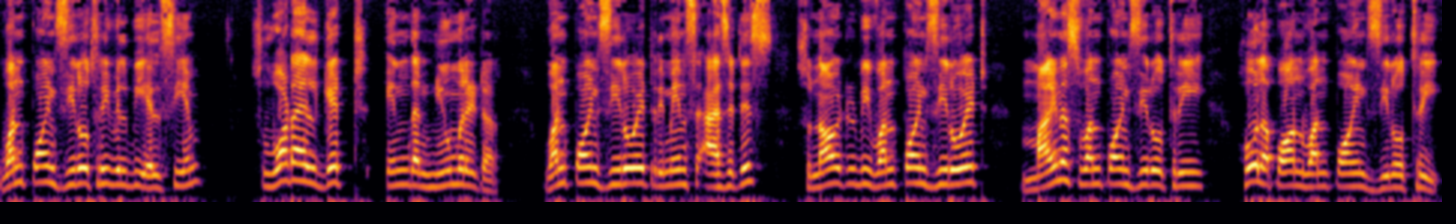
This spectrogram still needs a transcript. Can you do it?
1.03 will be LCM. So what I will get in the numerator 1.08 remains as it is. So now it will be 1.08 minus 1.03 whole upon 1.03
